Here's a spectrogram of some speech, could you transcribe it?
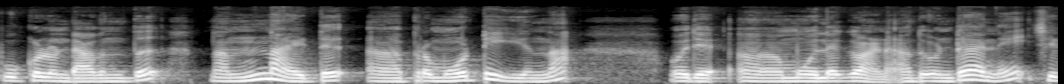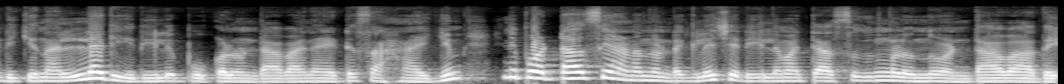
പൂക്കളുണ്ടാവുന്നത് നന്നായിട്ട് പ്രൊമോട്ട് ചെയ്യുന്ന ഒരു മൂലകമാണ്. അതുകൊണ്ട് തന്നെ ചെടിക്ക് നല്ല രീതിയിൽ പൂക്കൾ ഉണ്ടാവാനായിട്ട് സഹായിക്കും. ഇനി പൊട്ടാസ്യം ആണെന്നുണ്ടെങ്കിൽ ചെടിയിൽ മറ്റ് അസുഖങ്ങളൊന്നും ഉണ്ടാവാതെ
